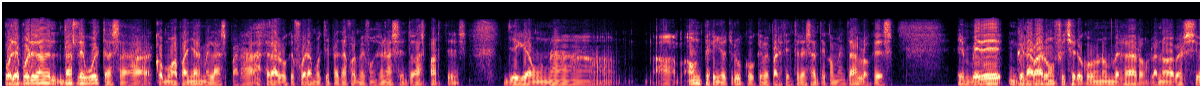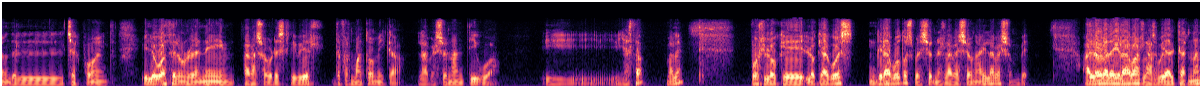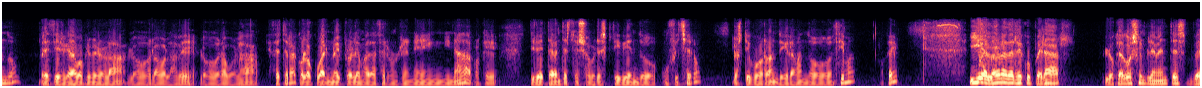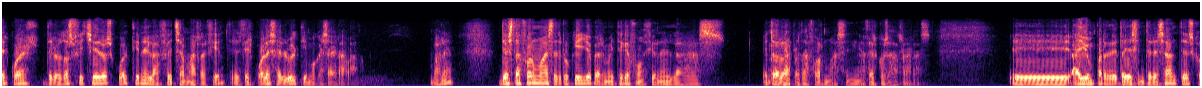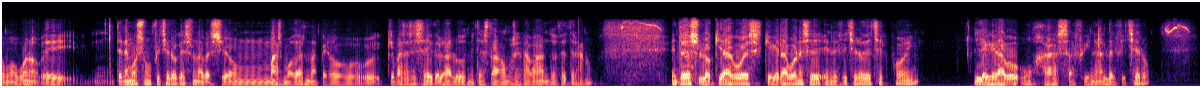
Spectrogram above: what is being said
Pues después de darle vueltas a cómo apañármelas para hacer algo que fuera multiplataforma y funcionase en todas partes, llegué a una a un pequeño truco que me parece interesante comentar, lo que es en vez de grabar un fichero con un nombre raro, la nueva versión del checkpoint, y luego hacer un rename para sobreescribir de forma atómica la versión antigua y, ya está, ¿vale? Pues lo que, lo que hago es grabo dos versiones, la versión A y la versión B. A la hora de grabar las voy alternando, es decir, grabo primero la A, luego grabo la B, luego grabo la A, etcétera, con lo cual no hay problema de hacer un rename ni nada, porque directamente estoy sobreescribiendo un fichero, lo estoy borrando y grabando encima, ¿ok? Y a la hora de recuperar, lo que hago simplemente es ver cuál de los dos ficheros cuál tiene la fecha más reciente, es decir, cuál es el último que se ha grabado. ¿vale? De esta forma, este truquillo permite que funcionen las en todas las plataformas, sin hacer cosas raras. Eh, hay un par de detalles interesantes, como bueno, eh, tenemos un fichero que es una versión más moderna, pero ¿qué pasa si se ha ido la luz mientras estábamos grabando, etcétera, ¿no? Entonces lo que hago es que grabo en, ese, en el fichero de checkpoint, le grabo un hash al final del fichero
